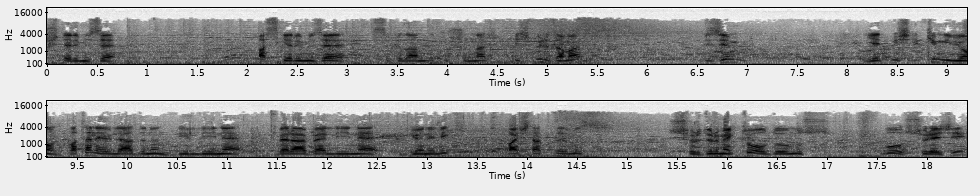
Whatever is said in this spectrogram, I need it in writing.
güçlerimize, askerimize sıkılan bu kurşunlar hiçbir zaman bizim 72 milyon vatan evladının birliğine, beraberliğine yönelik başlattığımız, sürdürmekte olduğumuz bu süreci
